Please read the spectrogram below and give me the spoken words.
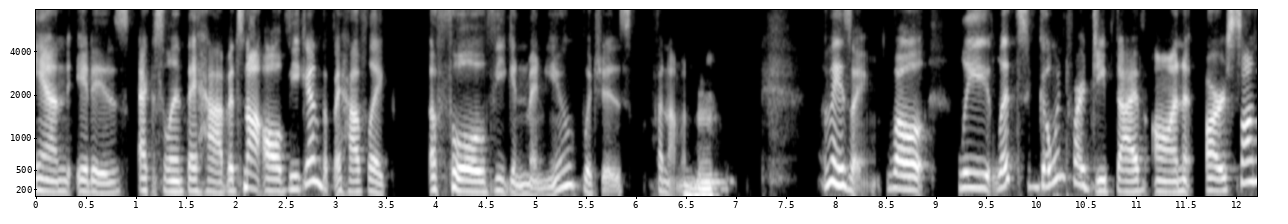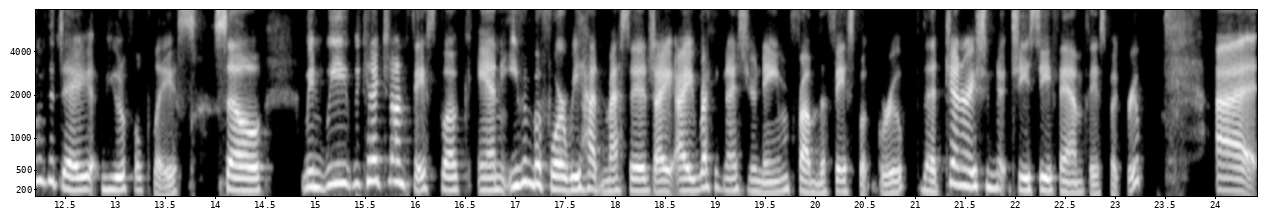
and it is excellent. They have it's not all vegan, but they have like a full vegan menu, which is phenomenal. mhm. Amazing. Well, Lee, let's go into our deep dive on our song of the day, Beautiful Place. So, I mean, we we connected on Facebook, and even before we had message, I, I recognized your name from the Facebook group, the Generation GC Fam Facebook group. Uh,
